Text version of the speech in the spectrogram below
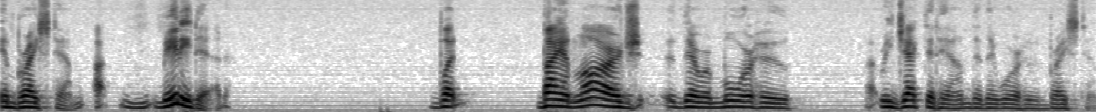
embraced him. Uh, many did. But by and large, there were more who uh, rejected him than there were who embraced him.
